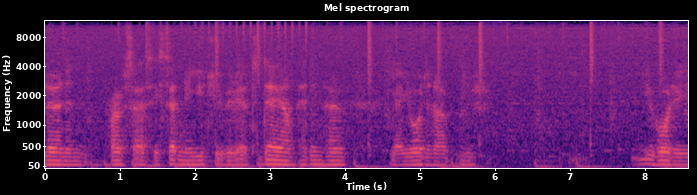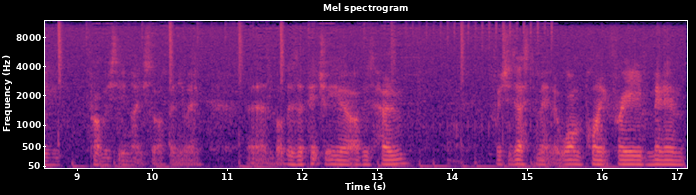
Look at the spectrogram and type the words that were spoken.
learning process, he said in a YouTube video, "Today I'm heading home." Yeah, you already know. You've, you've already probably seen that yourself anyway. Um, but there's a picture here of his home, which is estimated at 1.3 million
